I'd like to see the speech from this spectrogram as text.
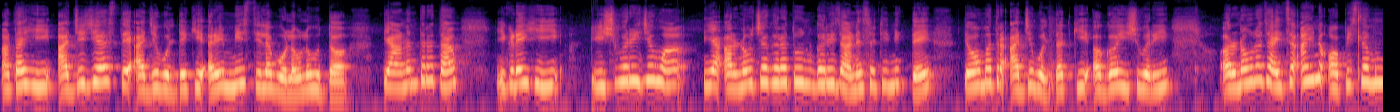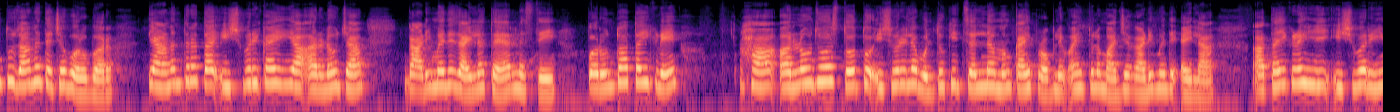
आता ही आजी जी असते आजी बोलते की अरे मीच तिला बोलवलं होतं. त्यानंतर आता इकडे ही ईश्वरी जेव्हा या अर्णवच्या घरातून घरी जाण्यासाठी निघते तेव्हा मात्र आजी बोलतात की अगं ईश्वरी अर्णवला जायचं आहे ना ऑफिसला मग तू जा ना त्याच्याबरोबर त्यानंतर आता ईश्वरी काही या अर्णवच्या गाडीमध्ये जायला तयार नसते. परंतु आता इकडे हा अर्णव जो असतो तो ईश्वरीला बोलतो की चल ना मग काही प्रॉब्लेम आहे तुला माझ्या गाडीमध्ये यायला. आता इकडे ही ईश्वरी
